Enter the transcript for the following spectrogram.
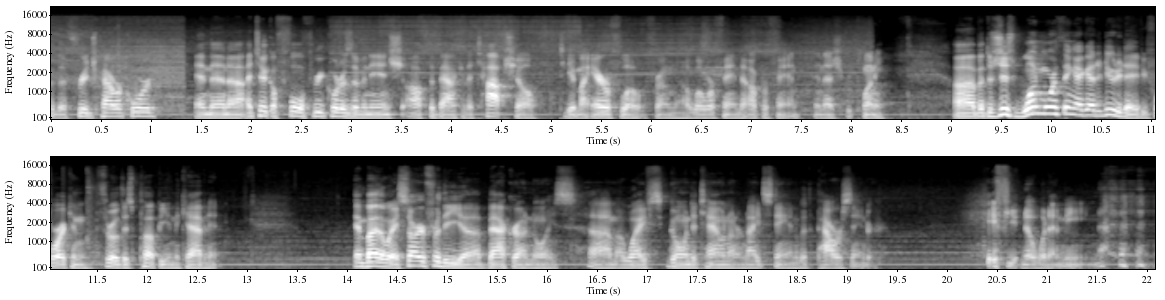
for the fridge power cord, and then uh, I took a full three quarters of an inch off the back of the top shelf to get my airflow from uh, lower fan to upper fan, and that should be plenty. Uh, but there's just one more thing I got to do today before I can throw this puppy in the cabinet. And by the way, sorry for the uh, background noise. Uh, my wife's going to town on her nightstand with a power sander. If you know what I mean.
